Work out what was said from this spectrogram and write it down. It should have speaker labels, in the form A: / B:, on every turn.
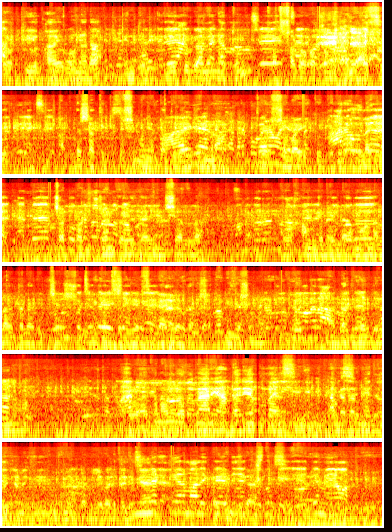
A: তো প্রিয় ভাই, বোনেরা, কিন্তু ইউটিউবে আমি নতুন সর্বপ্রথম ভাবে আছি আপনাদের সাথে কিছু সময় আড্ডা জন্য তো সবাই একটু যদি ভালো লাগে, চটপট জয়েন হয়ে যায় ইনশাল্লাহ আলহামদুলিল্লাহ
